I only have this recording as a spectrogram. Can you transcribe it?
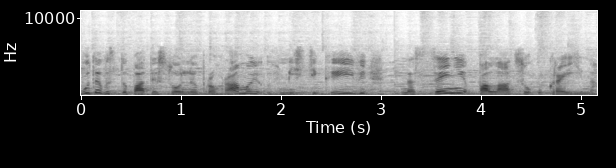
буде виступати сольною програмою в місті Києві на сцені Палацу Україна.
